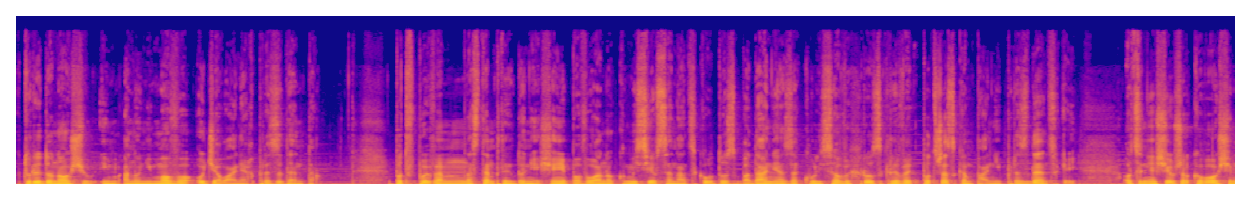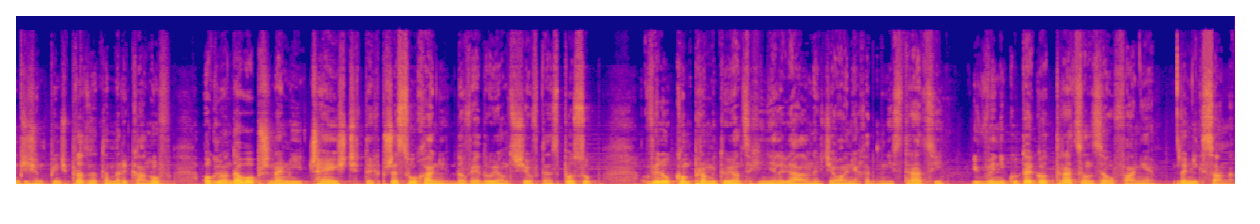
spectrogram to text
który donosił im anonimowo o działaniach prezydenta. Pod wpływem następnych doniesień powołano komisję senacką do zbadania zakulisowych rozgrywek podczas kampanii prezydenckiej. Ocenia się, że około 85% Amerykanów oglądało przynajmniej część tych przesłuchań, dowiadując się w ten sposób o wielu kompromitujących i nielegalnych działaniach administracji i w wyniku tego tracąc zaufanie do Nixona.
